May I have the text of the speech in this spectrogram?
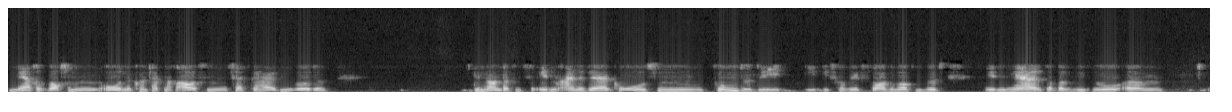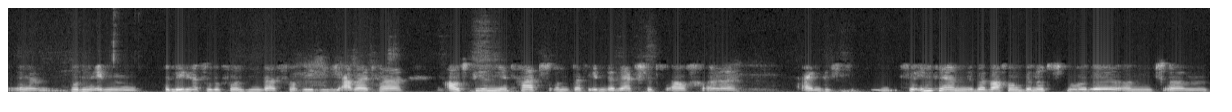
mehrere Wochen ohne Kontakt nach außen festgehalten wurde. Genau, und das ist eben eine der großen Punkte, die die, die VW vorgeworfen wird. Nebenher ist aber sowieso ähm, äh, wurden eben Belege dafür gefunden, dass VW die Arbeiter ausspioniert hat und dass eben der Werkschutz auch äh, eigentlich zur internen Überwachung benutzt wurde und ähm,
